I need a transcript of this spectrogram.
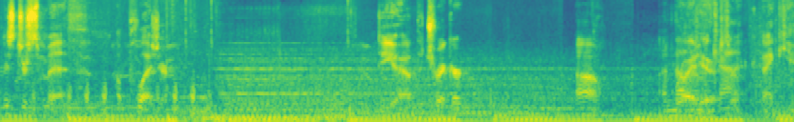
Mr. Smith, a pleasure. Do you have the trigger? Oh, another right mechanic. Thank you.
